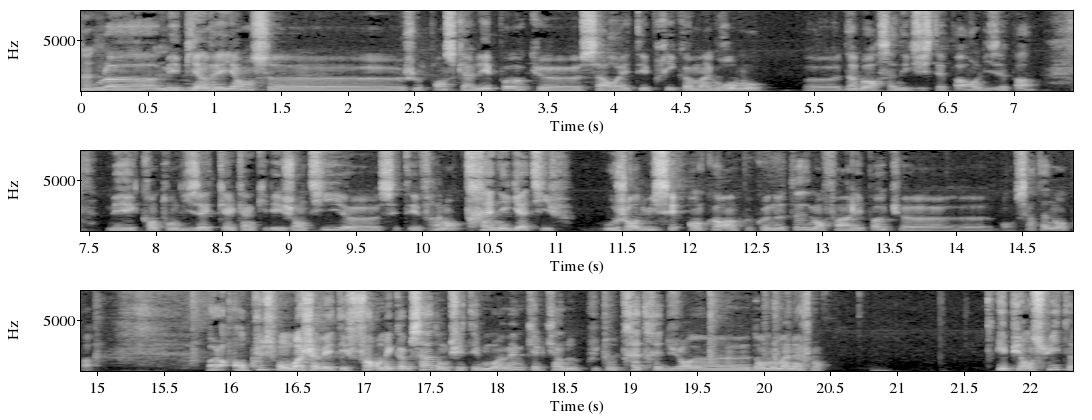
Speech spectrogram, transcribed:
Oula, mais bienveillance, euh, je pense qu'à l'époque, euh, ça aurait été pris comme un gros mot. Euh, d'abord, ça n'existait pas, on le disait pas. Mais quand on disait que quelqu'un qui est gentil, c'était vraiment très négatif. Aujourd'hui, c'est encore un peu connoté, mais enfin à l'époque, bon, certainement pas. Alors, en plus, moi, j'avais été formé comme ça, donc j'étais moi-même quelqu'un de plutôt très très dur dans mon management. Et puis ensuite,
